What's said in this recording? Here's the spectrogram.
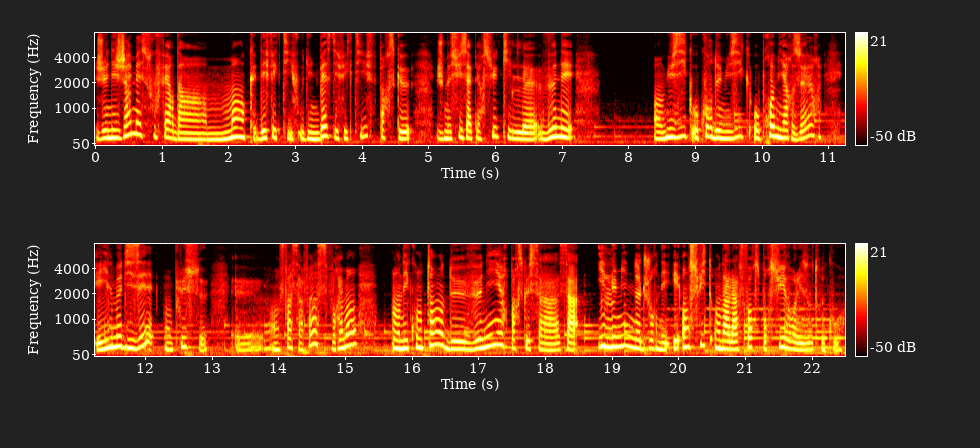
je n'ai jamais souffert d'un manque d'effectifs ou d'une baisse d'effectifs parce que je me suis aperçue qu'ils venaient en musique, au cours de musique, aux premières heures. Et il me disait, en plus, euh, en face à face, vraiment, on est content de venir parce que ça, illumine notre journée. Et ensuite, on a la force pour suivre les autres cours.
